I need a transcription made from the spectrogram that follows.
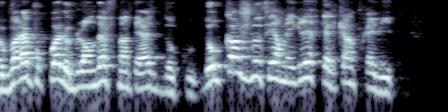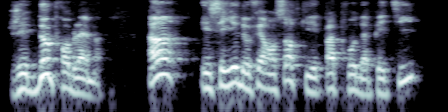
Donc voilà pourquoi le blanc d'œuf m'intéresse beaucoup. Donc quand je veux faire maigrir quelqu'un très vite, j'ai deux problèmes. Un, essayer de faire en sorte qu'il n'ait pas trop d'appétit.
